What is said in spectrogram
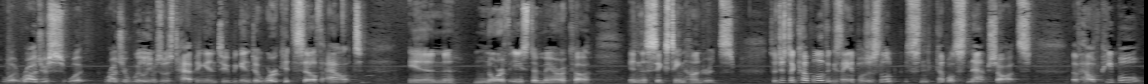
what Roger, what Roger Williams was tapping into begin to work itself out in Northeast America in the 1600s. So just a couple of examples, just a little sn- couple of snapshots of how people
